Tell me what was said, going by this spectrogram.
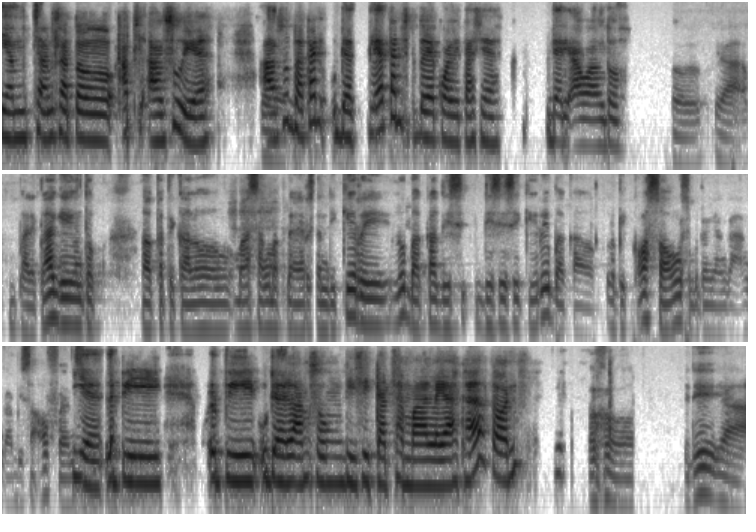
Niam Charles atau Asu ya. Asu bahkan udah kelihatan sebetulnya kualitasnya dari awal tuh ya balik lagi untuk uh, ketika lo masang Magda Harrison di kiri, lo bakal di, di sisi kiri bakal lebih kosong sebenarnya nggak nggak bisa offense. Iya, lebih lebih udah langsung disikat sama Lea Galton. Oh, jadi ya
